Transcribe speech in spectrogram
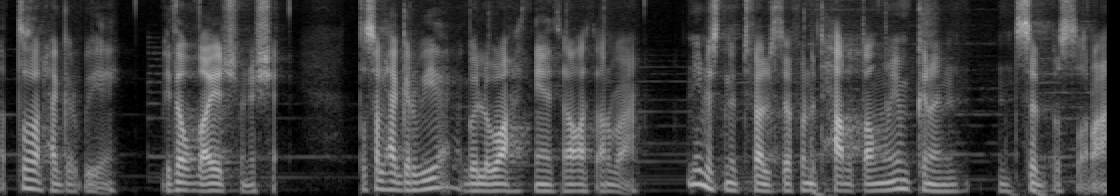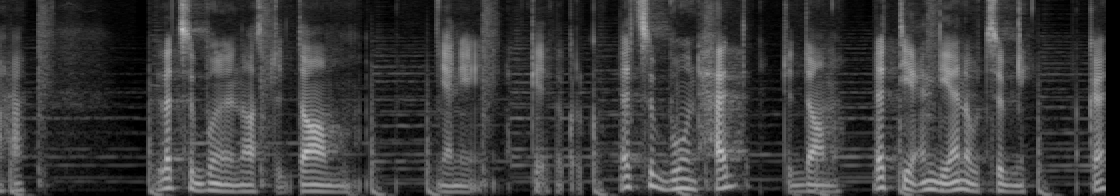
اتصل حق ربيعي. إذا ضايجت من الشيء؟ اتصل حق ربيع أقول له واحد اثنين ثلاث أربعة. نجلس نتفلسف ونتحرطم ويمكن نسب الصراحة. لا تسبون الناس قدام يعني كيف أقول لكم؟ لا تسبون حد قدامه. لا تي عندي أنا وتسبني okay؟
